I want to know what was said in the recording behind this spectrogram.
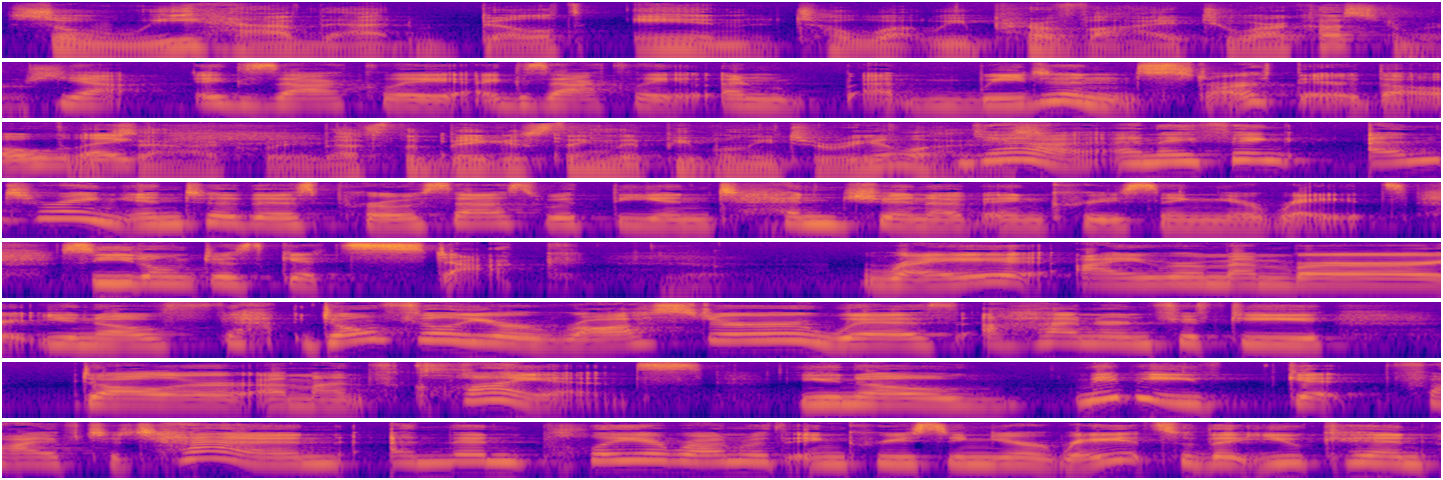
so we have that built in to what we provide to our customers Yeah, exactly, exactly. And we didn't start there though. Like exactly. That's the biggest thing that people need to realize. Yeah, and I think entering into this process with the intention of increasing your rates so you don't just get stuck. Yeah. Right? I remember, you know, don't fill your roster with $150 a month clients. You know, maybe get 5 to 10 and then play around with increasing your rate so that you can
